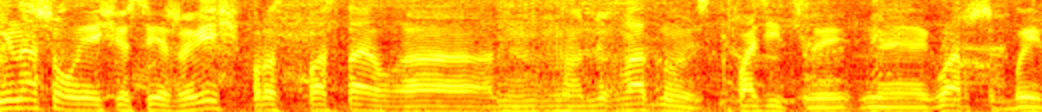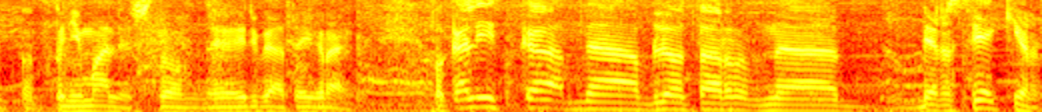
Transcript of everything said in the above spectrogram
Не нашел я еще свежие вещи, просто поставил э, ну, в одну из позиций э, Гвар, чтобы вы понимали, что э, ребята играют. Вокалистка э, Блетер э, Берсекер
